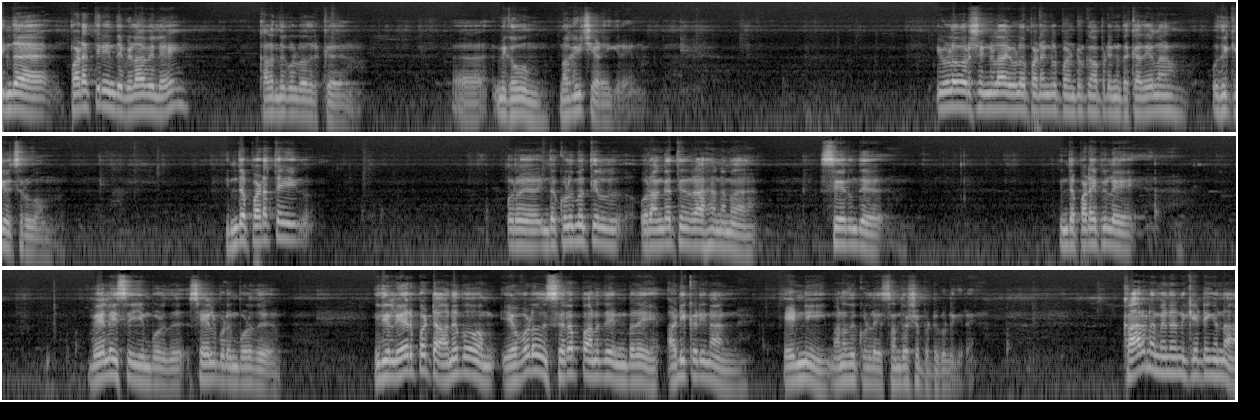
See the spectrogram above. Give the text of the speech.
இந்த படத்தின் இந்த விழாவிலே கலந்து கொள்வதற்கு மிகவும் மகிழ்ச்சி அடைகிறேன். இவ்வளோ வருஷங்களாக இவ்வளோ படங்கள் பண்ணிருக்கோம் அப்படிங்கிற கதையெல்லாம் ஒதுக்கி வச்சிருவோம். இந்த படத்தை ஒரு இந்த குழுமத்தில் ஒரு அங்கத்தினராக நம்ம சேர்ந்து இந்த படைப்பிலே வேலை செய்யும் பொழுது செயல்படும் பொழுது இதில் ஏற்பட்ட அனுபவம் எவ்வளவு சிறப்பானது என்பதை அடிக்கடி நான் எண்ணி மனதுக்குள்ளே சந்தோஷப்பட்டுக் கொள்கிறேன். காரணம் என்னன்னு கேட்டிங்கன்னா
